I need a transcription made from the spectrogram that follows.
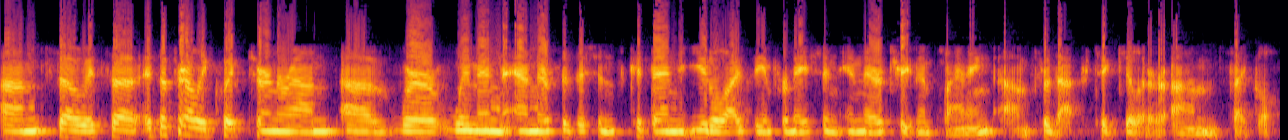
Um, so it's a it's a fairly quick turnaround uh, where women and their physicians could then utilize the information in their treatment planning um, for that particular um, cycle.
